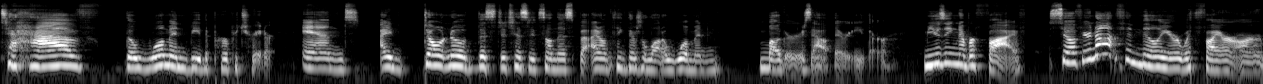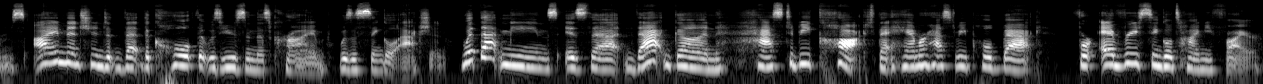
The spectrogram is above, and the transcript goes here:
to have the woman be the perpetrator. And I don't know the statistics on this, but I don't think there's a lot of woman muggers out there either. Musing number five. So, if you're not familiar with firearms, I mentioned that the Colt that was used in this crime was a single action. What that means is that that gun has to be cocked, that hammer has to be pulled back for every single time you fire.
